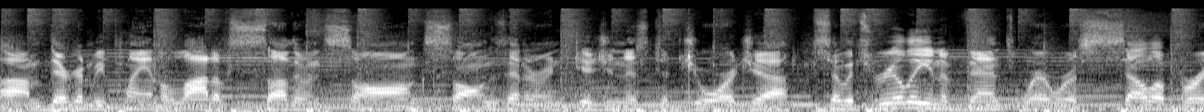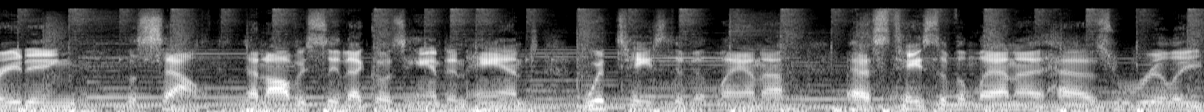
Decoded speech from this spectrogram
Um, they're going to be playing a lot of Southern songs, songs that are indigenous to Georgia. So it's really an event where we're celebrating the South. And obviously that goes hand in hand with Taste of Atlanta, as Taste of Atlanta has really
